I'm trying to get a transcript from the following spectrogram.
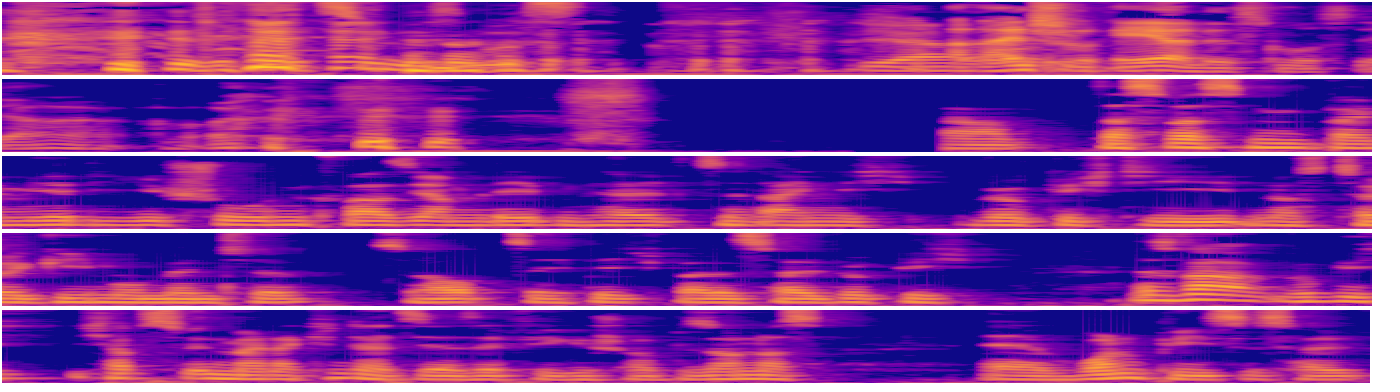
Zynismus. ja. Allein schon Realismus, ja. Aber ja, das, was bei mir die schon quasi am Leben hält, sind eigentlich wirklich die Nostalgie-Momente, so hauptsächlich, weil es halt wirklich, es war wirklich, ich habe es in meiner Kindheit sehr, sehr viel geschaut. Besonders äh, One Piece ist halt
